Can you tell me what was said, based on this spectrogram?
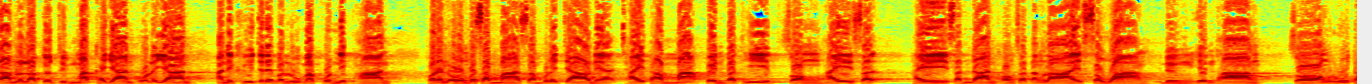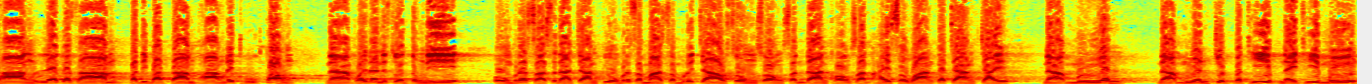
ตามระดับจนถึงมรรคญาณผลญาณอันนี้คือจะได้บรรลุมรรคผลนิพพาน เพราะฉะนั้นองค์พระสัมมาสัมพุทธเจ้าเนี่ยใช้ธรรมะเป็นประทีปส่องให้ให้สันดานของสัตว์ทั้งหลาย สว่างหนึ่งเห็นทางสองรู้ทางแล้วก็สามปฏิบัติตามทางได้ถูกต้องนะเพราะฉะนั้นในส่วนตรงนี้องค์พระศาสดาจารย์คือองค์พระสัมมาสัมพุทธเจ้าทรงส่องสันดานของสัตว์ให้สว่างกระจ่างใจ นะเหมือนนะเหมือนจุดประทีปในที่มืด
